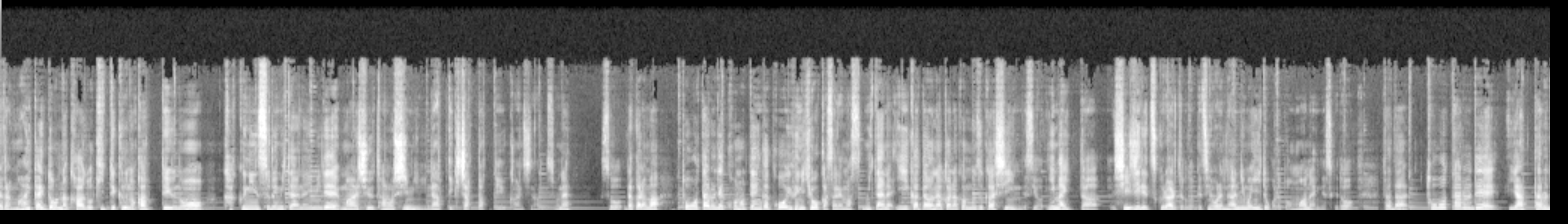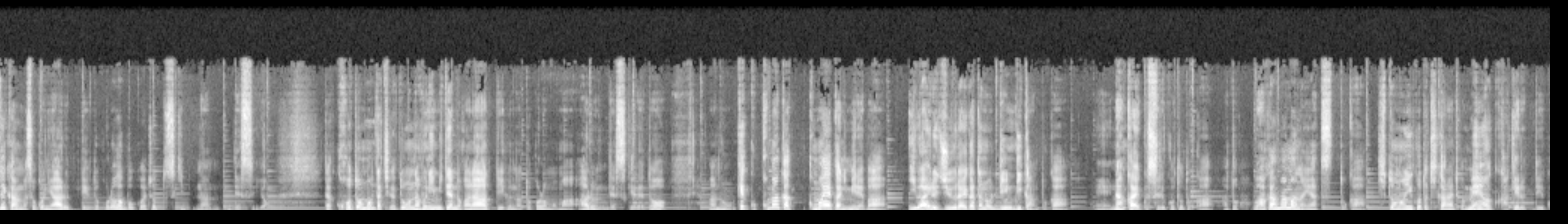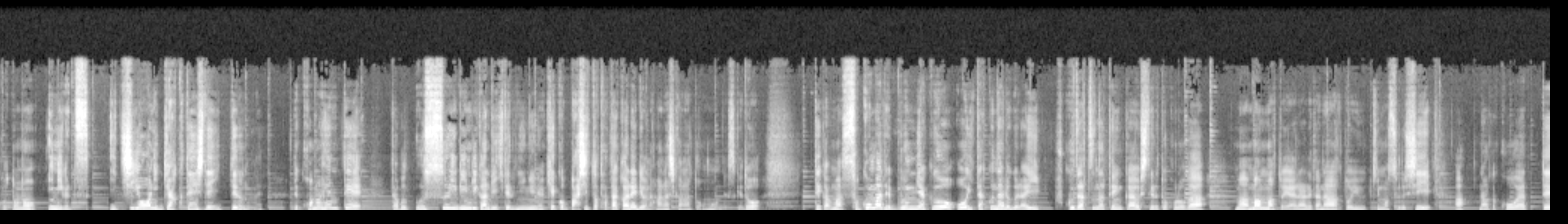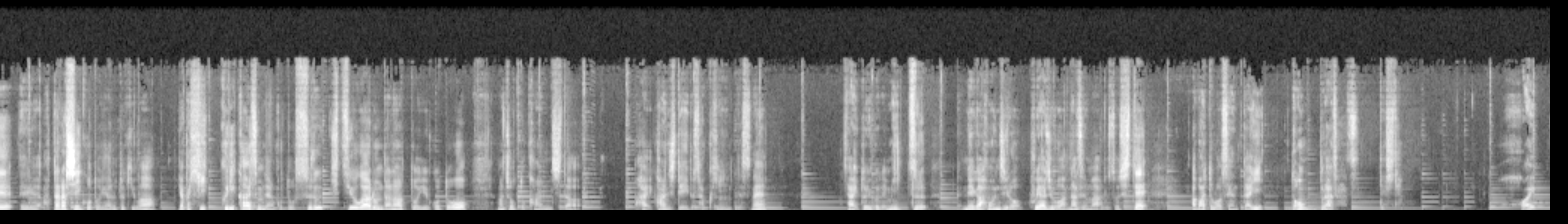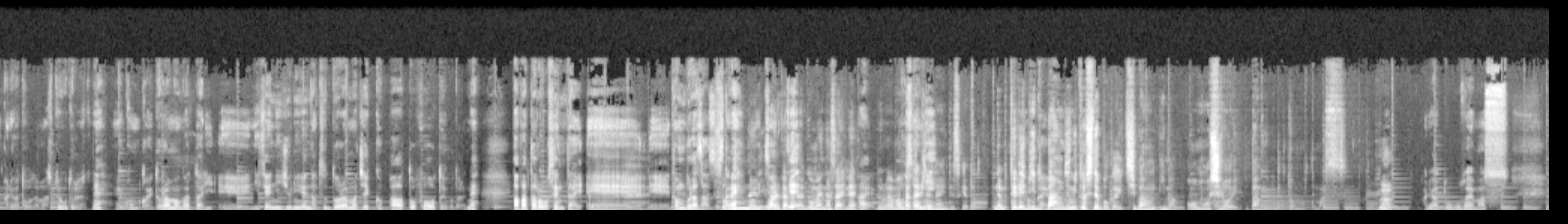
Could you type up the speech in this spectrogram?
だから毎回どんなカードを切ってくるのかっていうのを確認するみたいな意味で、毎週楽しみになってきちゃったっていう感じなんですよね。そう。だからまあ、トータルでこの点がこういうふうに評価されます。みたいな言い方はなかなか難しいんですよ。今言った CG で作られてると別に俺何にもいいとこだと思わないんですけど、ただ、トータルで、やったるで感がそこにあるっていうところが僕はちょっと好きなんですよ。だから子供たちがどんな風に見てんのかなっていう風なところもまああるんですけれど、あの、結構細か、細やかに見れば、いわゆる従来型の倫理観とか、えー、仲良くすることとか、あと、わがままなやつとか、人の言うこと聞かないとか、迷惑かけるっていうことの意味が一様に逆転していってるのね。で、この辺って、多分薄い倫理観で生きてる人間には結構バシッと叩かれるような話かなと思うんですけど、ていうかまあそこまで文脈を追いたくなるぐらい複雑な展開をしてるところが、まあまんまとやられたなという気もするし、あ、なんかこうやって、えー、新しいことをやるときは、やっぱひっくり返すみたいなことをする必要があるんだなということを、まあ、ちょっと感じた、はい、感じている作品ですね。はい、ということで3つ。メガホンジロー、不夜城はなぜ回る。そして、アバトロ戦隊ドンブラザーズでした。はい。ありがとうございます。ということでですね、今回ドラマ語り、えー、2022年夏ドラマチェックパート4ということでね、アバタロー戦隊、えー、えー、ドンブラザーズですかね。そんなに悪かったらごめんなさいね。はい、ドラマ語りじゃないんですけど。でもテレビ番組として僕は一番今面白い番組だと思ってます。うん。ありがとうございます。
